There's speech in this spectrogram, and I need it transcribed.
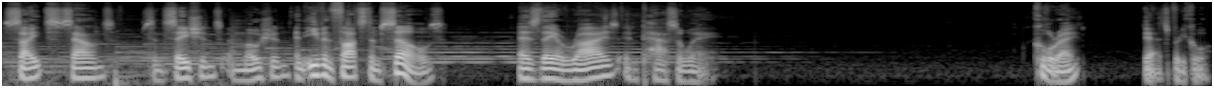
sights, sounds, sensations, emotions, and even thoughts themselves as they arise and pass away. Cool, right? Yeah, it's pretty cool.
